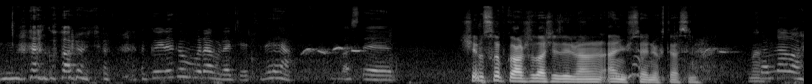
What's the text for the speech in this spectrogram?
Kuyruğu kan bura bura çeşitli ya. Bastı. Kim çıxıb qarşıdakı zirvənin ən yüksək nöqtəsinə? Senden var.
